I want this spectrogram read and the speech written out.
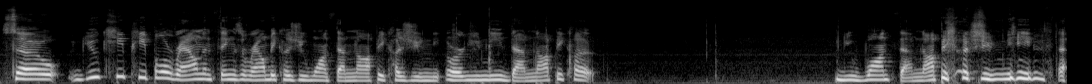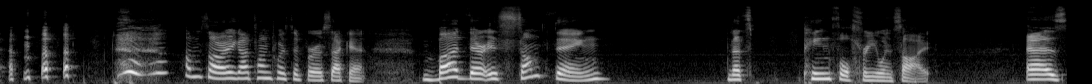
So you keep people around and things around because you want them, not because you need, or you need them, not because you want them, not because you need them. I'm sorry, I got tongue twisted for a second. But there is something that's painful for you inside. As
